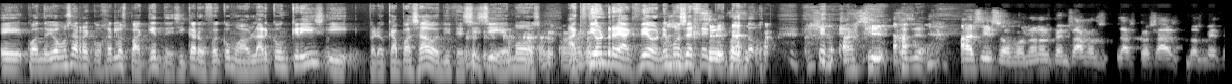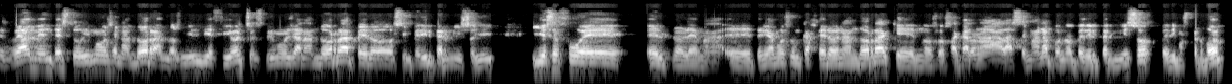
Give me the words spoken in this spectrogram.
eh, cuando íbamos a recoger los paquetes. Y claro, fue como hablar con Chris y, ¿pero qué ha pasado? Dice, sí, sí, hemos, acción-reacción, hemos ejecutado. Así, así somos, no nos pensamos las cosas dos veces. Realmente estuvimos en Andorra en 2018, estuvimos ya en Andorra, pero sin pedir permiso. Y, y ese fue el problema. Eh, teníamos un cajero en Andorra que nos lo sacaron a la semana por no pedir permiso, pedimos perdón.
